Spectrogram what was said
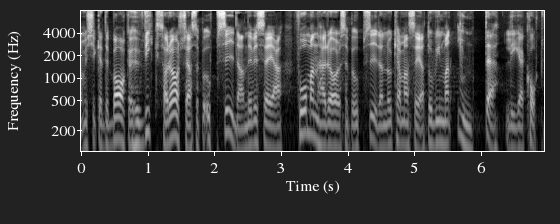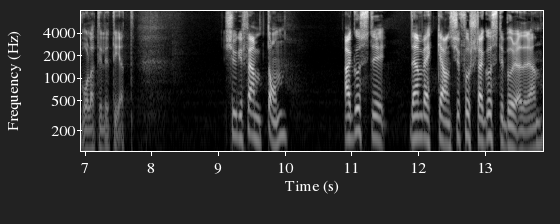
om vi kikar tillbaka hur VIX har rört sig, alltså på uppsidan, det vill säga får man den här rörelsen på uppsidan, då kan man säga att då vill man inte ligga kort volatilitet. 2015 augusti, den veckan, 21 augusti började den.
